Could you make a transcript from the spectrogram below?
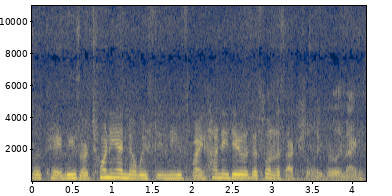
okay, these are 20. I know we've seen these by Honeydew. This one is actually really nice.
